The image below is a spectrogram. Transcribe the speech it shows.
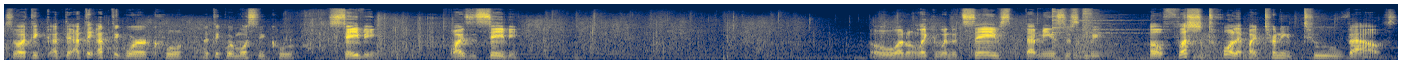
So I think I, th I think I think we're cool. I think we're mostly cool. Saving. Why is it saving? Oh, I don't like it when it saves. That means there's gonna be. Oh, flush the toilet by turning two valves.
